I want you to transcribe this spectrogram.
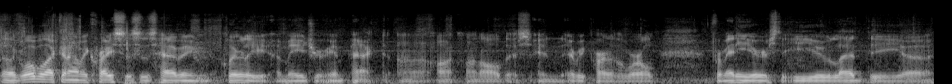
Now, the global economic crisis is having clearly a major impact uh, on, on all this in every part of the world. For many years, the EU led the uh,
